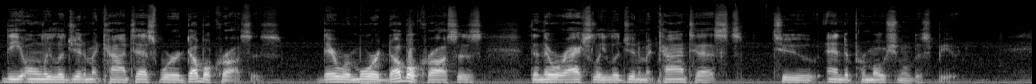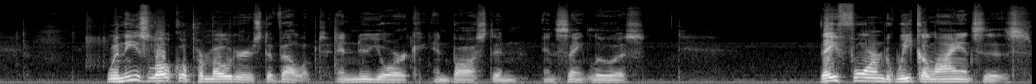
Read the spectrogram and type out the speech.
the only legitimate contests were double crosses. There were more double crosses than there were actually legitimate contests to end a promotional dispute. When these local promoters developed in New York and Boston and St. Louis, they formed weak alliances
